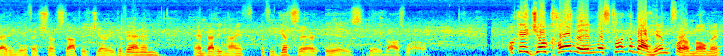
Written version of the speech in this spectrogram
Batting eighth at shortstop is Jerry DaVanon. And batting ninth, if he gets there, is Dave Boswell. Okay, Joe Coleman, let's talk about him for a moment.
